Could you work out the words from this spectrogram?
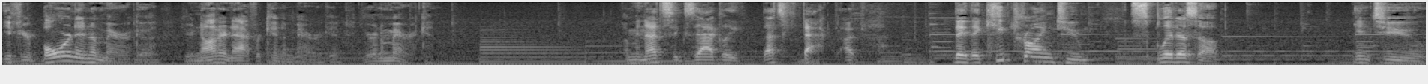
if you're born in America, you're not an African American. You're an American. I mean, that's exactly that's fact. I, they they keep trying to split us up into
